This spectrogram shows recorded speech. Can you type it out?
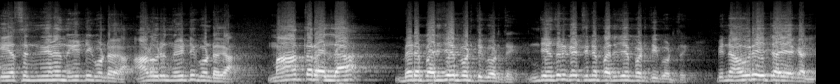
കേസ് ഇങ്ങനെ നീട്ടിക്കൊണ്ടുപോകുക ആളൊരു നീട്ടിക്കൊണ്ടുപോകുക മാത്രമല്ല ഇവരെ പരിചയപ്പെടുത്തി കൊടുത്ത് ഇന്ത്യ എതിർ കക്ഷിനെ പരിചയപ്പെടുത്തി കൊടുത്ത്. പിന്നെ അവരേറ്റായ കളി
